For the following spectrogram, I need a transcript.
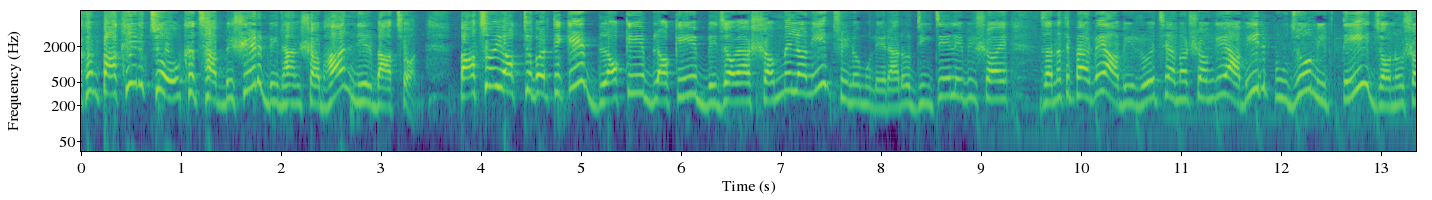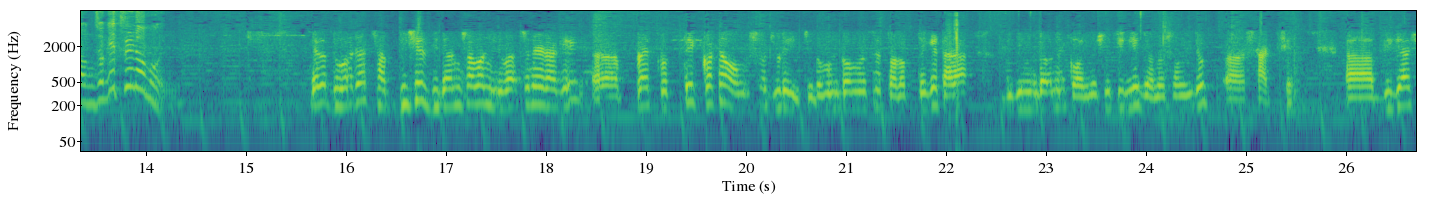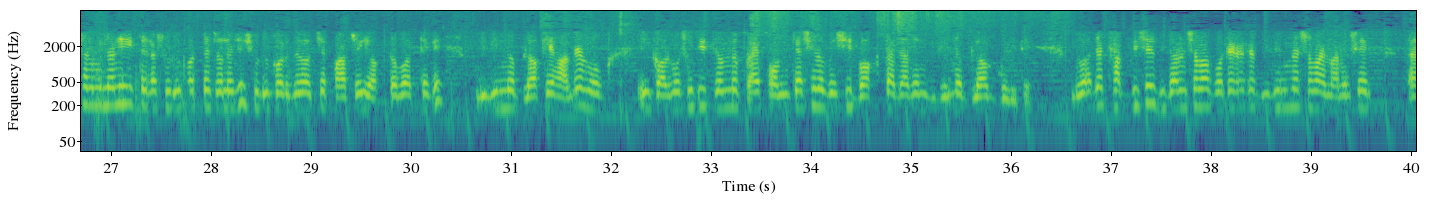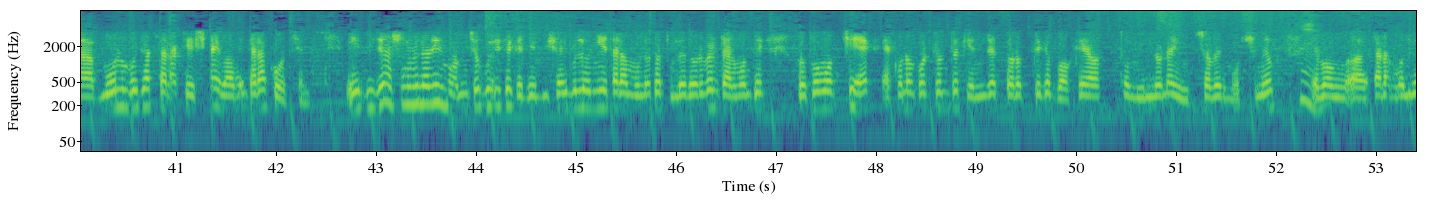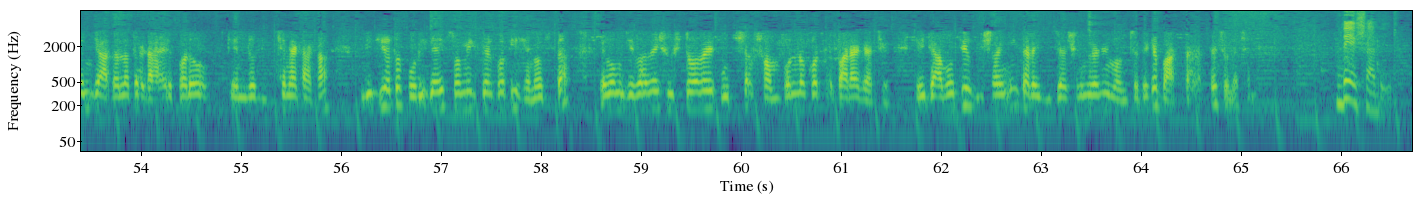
এখন পাখির চোখ ছাব্বিশের বিধানসভা নির্বাচন। পাঁচই অক্টোবর থেকে ব্লকে ব্লকে বিজয়া সম্মেলনী তৃণমূলের। আরও ডিটেল এ বিষয়ে জানাতে পারবে আবির। রয়েছে আমার সঙ্গে আবির, পুজো মিটতেই জনসংযোগে তৃণমূল। দেখো দু হাজার ছাব্বিশের বিধানসভা নির্বাচনের আগে প্রায় প্রত্যেক কটা অংশ জুড়েই তৃণমূল কংগ্রেসের তরফ থেকে তারা বিভিন্ন ধরনের কর্মসূচি নিয়ে জনসংযোগ সারছে। বিজয়া সম্মিলনী সেটা শুরু করতে চলেছে। শুরু করবে হচ্ছে পাঁচই অক্টোবর থেকে বিভিন্ন ব্লকে হবে এবং এই কর্মসূচির জন্য প্রায় পঞ্চাশেরও বেশি বক্তা যাবেন বিভিন্ন ব্লকগুলিতে। দু হাজার ছাব্বিশের বিধানসভা ভোটের আগে বিভিন্ন সময় মানুষের মন বোঝার তারা চেষ্টা এভাবে তারা করছেন। এই বিজয় সম্মিলনীর মঞ্চগুলি থেকে যে বিষয়গুলো নিয়ে তারা মূলত তুলে ধরবেন তার মধ্যে প্রথম হচ্ছে এক এখনও পর্যন্ত কেন্দ্রের তরফ থেকে বকেয়া অর্থ মিলল না এই উৎসবের মরশুমেও এবং তারা বলবেন যে আদালতের রায়ের পরেও কেন্দ্র দিচ্ছে না টাকা। দ্বিতীয়ত পরিযায়ী শ্রমিকদের প্রতি হেনস্থা এবং যেভাবে সুষ্ঠুভাবে উৎসব সম্পন্ন করতে পারা গেছে এই যাবতীয় বিষয় নিয়ে তারা এই বিজয় সম্মেলনের মঞ্চ থেকে বার্তা রাখতে চলেছেন। বেশ আবির।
